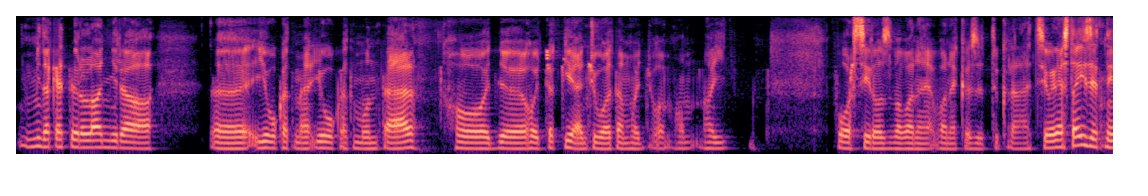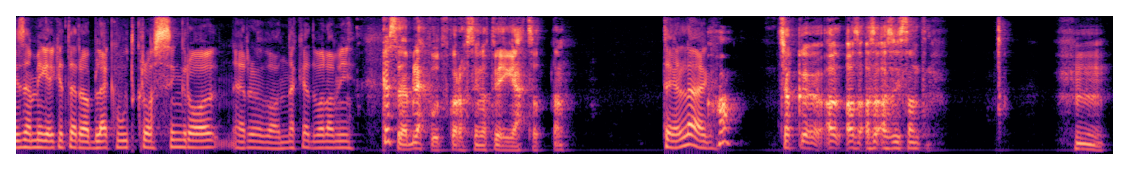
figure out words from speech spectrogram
mind a kettőről annyira jókat, jókat mondtál, hogy, hogy csak kíváncsi voltam, hogy ha, ha így forszírozva van-e, van-e közöttük reláció. Én ezt a ízét nézem még egyet erről a Blackwood Crossingról, erről van neked valami? Köszönöm, Blackwood Crossingot végigjátszottam. Tényleg? Ha, csak az, az, az viszont... Hmm.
